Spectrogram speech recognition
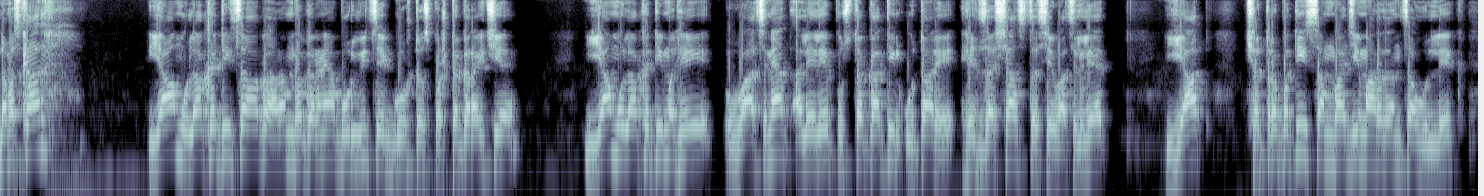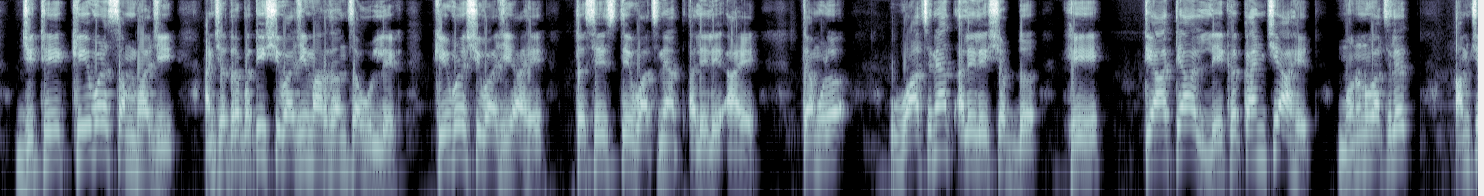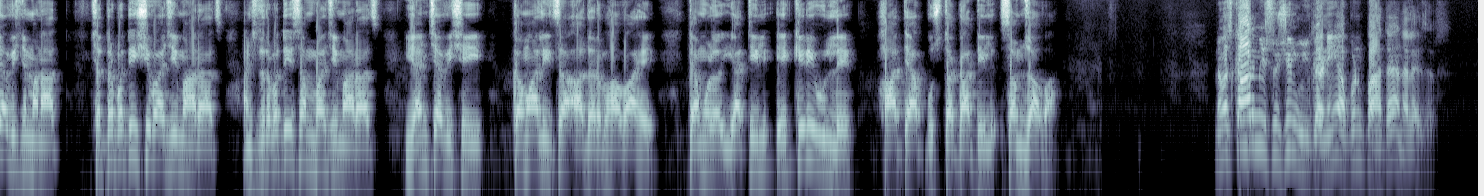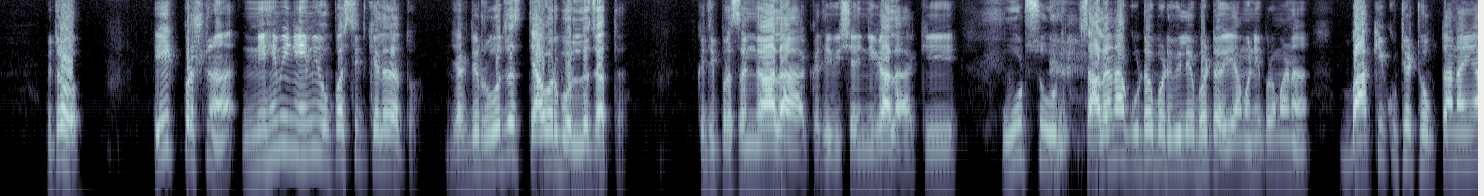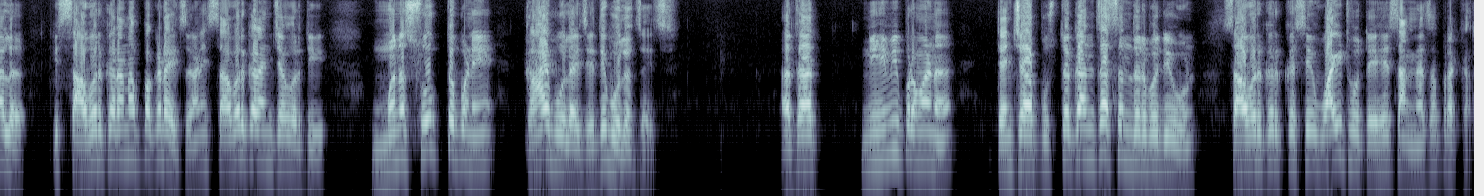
नमस्कार. या मुलाखतीचा प्रारंभ करण्यापूर्वीच एक गोष्ट स्पष्ट करायची आहे. या मुलाखतीमध्ये वाचण्यात आलेले पुस्तकातील उतारे हे जशास तसे वाचलेले आहेत. यात छत्रपती संभाजी महाराजांचा उल्लेख जिथे केवळ संभाजी आणि छत्रपती शिवाजी महाराजांचा उल्लेख केवळ शिवाजी आहे तसेच ते वाचण्यात आलेले आहे. त्यामुळं वाचण्यात आलेले शब्द हे त्या त्या लेखकांचे आहेत म्हणून वाचलेत. आमच्या विच- मनात छत्रपती शिवाजी महाराज आणि छत्रपती संभाजी महाराज यांच्याविषयी कमालीचा आदरभाव आहे. त्यामुळं यातील एकेरी उल्लेख हा त्या पुस्तकातील समजावा. नमस्कार मी सुशील कुलकर्णी. आपण पाहताय अनालायझर मित्रो एक प्रश्न नेहमी नेहमी उपस्थित केला जातो. जे अगदी रोजच त्यावर बोललं जातं. कधी प्रसंग आला कधी विषय निघाला की ऊट सूट चालना कुठं बडविले भट या म्हणीप्रमाणे बाकी कुठे ठोकता नाही आलं की सावरकरांना पकडायचं आणि सावरकरांच्या वरती मनसोक्तपणे काय बोलायचं ते बोलत जायचं. अर्थात नेहमीप्रमाणे त्यांच्या पुस्तकांचा संदर्भ देऊन सावरकर कसे वाईट होते हे सांगण्याचा प्रकार.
